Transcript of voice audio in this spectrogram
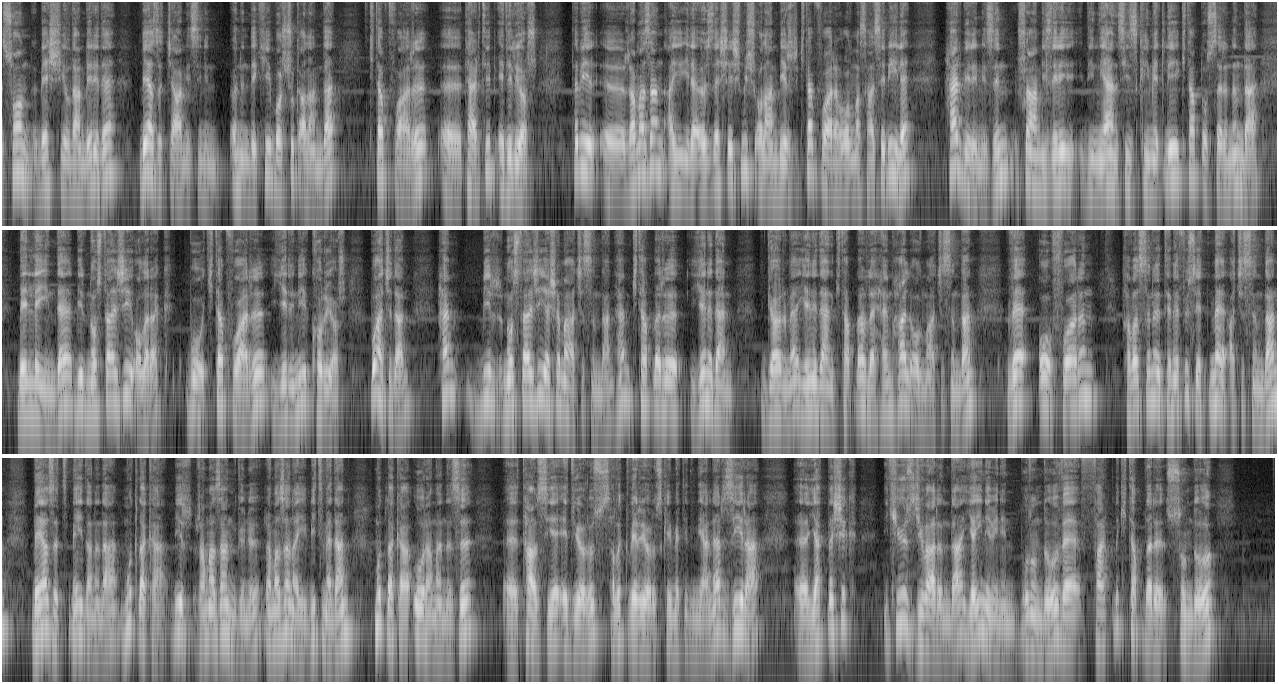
Son 5 yıldan beri de Beyazıt Camisi'nin önündeki boşluk alanda kitap fuarı e, tertip ediliyor. Tabi e, Ramazan ayı ile özdeşleşmiş olan bir kitap fuarı olması hasebiyle her birimizin şu an bizleri dinleyen siz kıymetli kitap dostlarının da belleğinde bir nostalji olarak bu kitap fuarı yerini koruyor. Bu açıdan hem bir nostalji yaşama açısından hem kitapları yeniden görme, yeniden kitaplarla hemhal olma açısından ve o fuarın havasını teneffüs etme açısından Beyazıt Meydanı'na mutlaka bir Ramazan günü, Ramazan ayı bitmeden mutlaka uğramanızı e, tavsiye ediyoruz, salık veriyoruz kıymetli dinleyenler. Zira e, yaklaşık 200 civarında yayın evinin bulunduğu ve farklı kitapları sunduğu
